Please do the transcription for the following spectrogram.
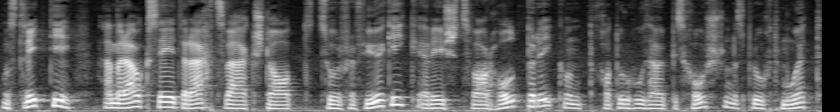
Und das Dritte haben wir auch gesehen, der Rechtsweg steht zur Verfügung. Er ist zwar holperig und kann durchaus auch etwas kosten und es braucht Mut.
